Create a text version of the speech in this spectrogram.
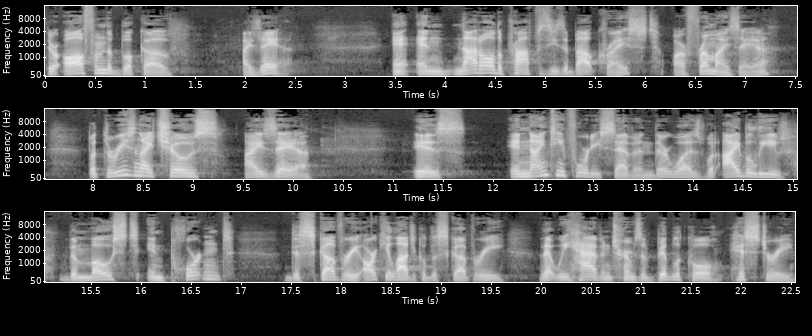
They're all from the book of Isaiah. And, and not all the prophecies about Christ are from Isaiah. But the reason I chose Isaiah is in 1947, there was what I believe the most important discovery, archaeological discovery that we have in terms of biblical history.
